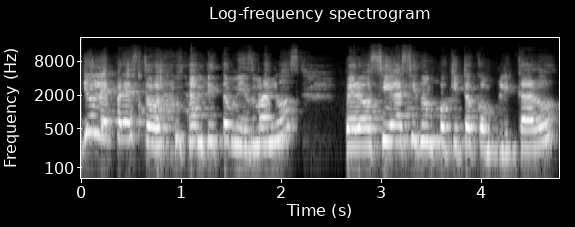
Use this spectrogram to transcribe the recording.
yo le presto tantito mis manos, pero sí ha sido un poquito complicado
